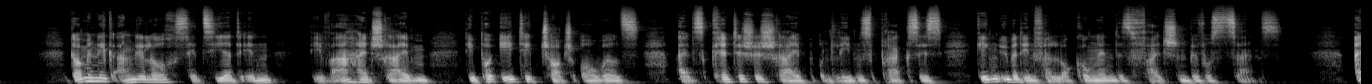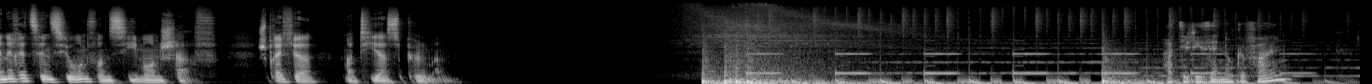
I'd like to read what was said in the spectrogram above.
Dominik Angeloch seziert in Die Wahrheit schreiben die Poetik George Orwells als kritische Schreib- und Lebenspraxis gegenüber den Verlockungen des falschen Bewusstseins. Eine Rezension von Simon Scharf, Sprecher Matthias Pöllmann. Hat dir die Sendung gefallen?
